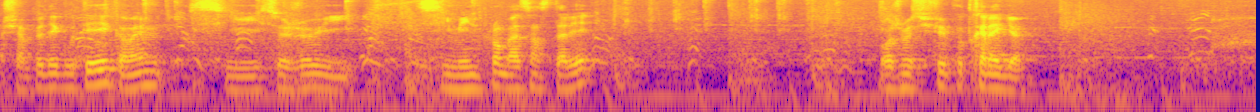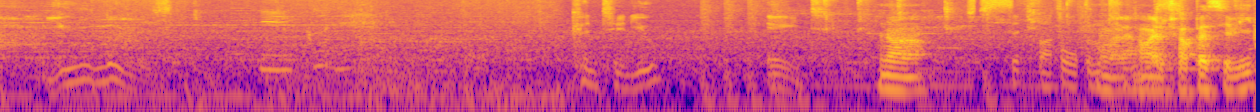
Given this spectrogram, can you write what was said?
Je suis un peu dégoûté quand même si ce jeu il s'il met une plombe à s'installer. Bon, je me suis fait poutrer la gueule. Continue. Non, on va le faire passer vite.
